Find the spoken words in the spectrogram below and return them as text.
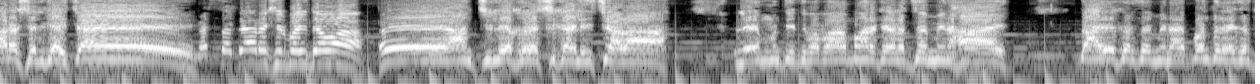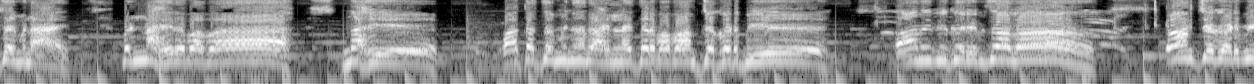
आरक्षण घ्यायचंय. कसं आरक्षण पाहिजे देवा ए आमची लेकरं शिकायली शाळा ले म्हणते ते बाबा मराठ्याला जमीन हाय. दहा एकर जमीन आहे पंधरा एकर जमीन आहे पण नाही रे बाबा नाही. आता जमीन राहिली नाही तर बाबा आमच्याकडे बी. आम्ही बी गरीब झालो. आमच्याकडे बी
